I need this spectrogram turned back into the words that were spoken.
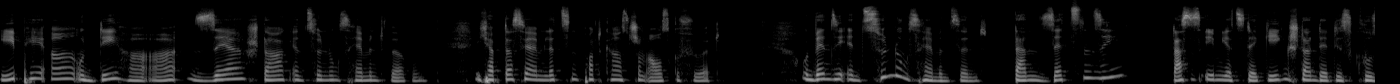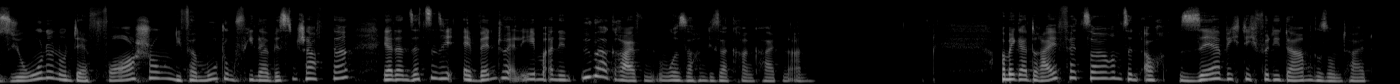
EPA und DHA sehr stark entzündungshemmend wirken. Ich habe das ja im letzten Podcast schon ausgeführt. Und wenn sie entzündungshemmend sind, dann setzen sie, das ist eben jetzt der Gegenstand der Diskussionen und der Forschung, die Vermutung vieler Wissenschaftler, ja, dann setzen sie eventuell eben an den übergreifenden Ursachen dieser Krankheiten an. Omega-3-Fettsäuren sind auch sehr wichtig für die Darmgesundheit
